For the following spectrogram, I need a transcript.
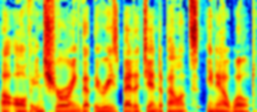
uh, of ensuring that there is better gender balance in our world.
